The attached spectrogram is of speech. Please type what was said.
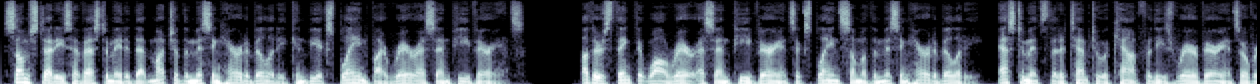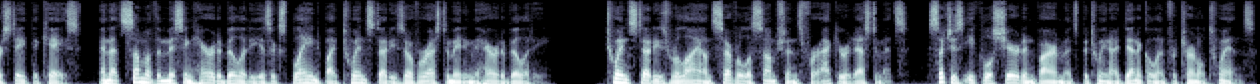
Some studies have estimated that much of the missing heritability can be explained by rare SNP variants. Others think that while rare SNP variants explain some of the missing heritability, estimates that attempt to account for these rare variants overstate the case, and that some of the missing heritability is explained by twin studies overestimating the heritability. Twin studies rely on several assumptions for accurate estimates, such as equal shared environments between identical and fraternal twins.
